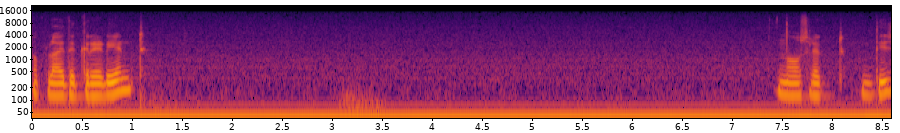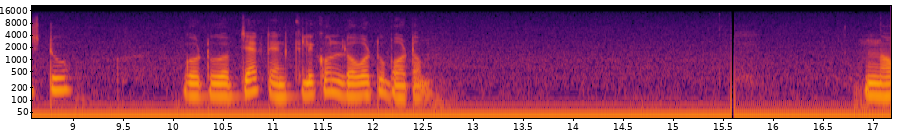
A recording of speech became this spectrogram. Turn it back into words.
Apply the gradient now select these two go to object and click on lower to bottom. Now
